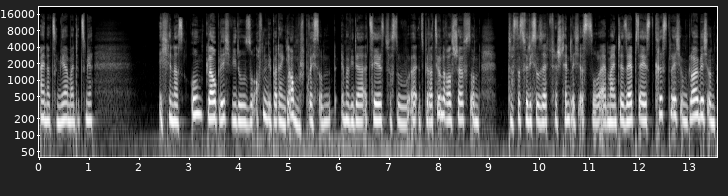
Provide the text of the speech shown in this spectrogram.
einer zu mir, meinte zu mir, ich finde das unglaublich, wie du so offen über deinen Glauben sprichst und immer wieder erzählst, was du äh, Inspiration daraus schöpfst und dass das für dich so selbstverständlich ist. So, er meinte selbst, er ist christlich und gläubig und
